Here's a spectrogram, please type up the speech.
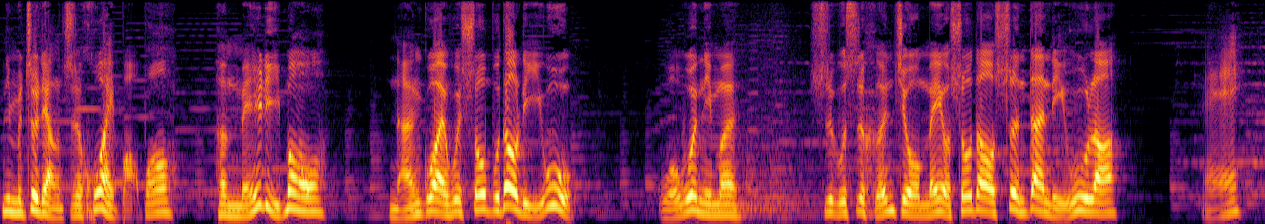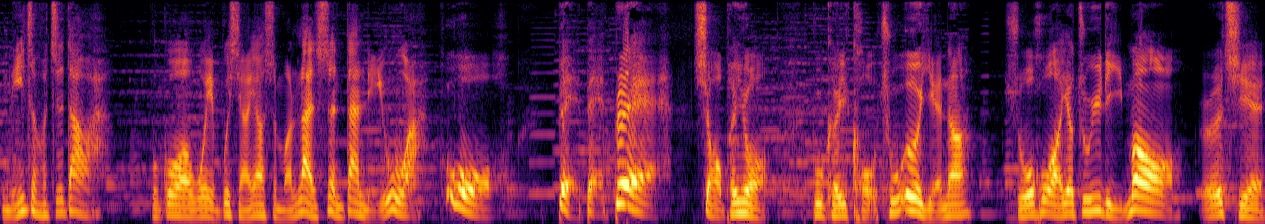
你们这两只坏宝宝很没礼貌哦，难怪会收不到礼物。我问你们，是不是很久没有收到圣诞礼物了？哎，你怎么知道啊？不过我也不想要什么烂圣诞礼物啊！哦，别别别，小朋友不可以口出恶言啊，说话要注意礼貌。而且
